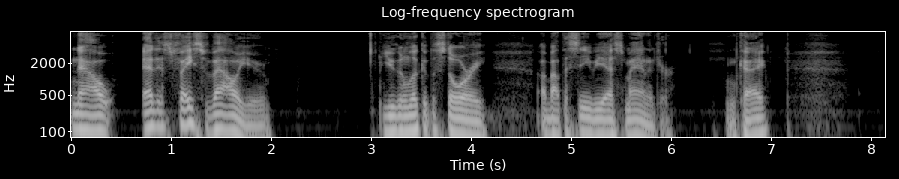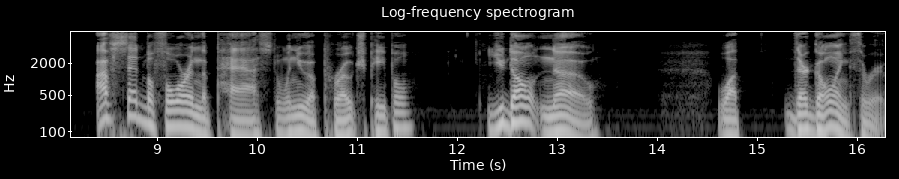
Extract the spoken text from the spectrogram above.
Now, at its face value, you can look at the story about the CVS manager. Okay. I've said before in the past when you approach people, you don't know what they're going through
